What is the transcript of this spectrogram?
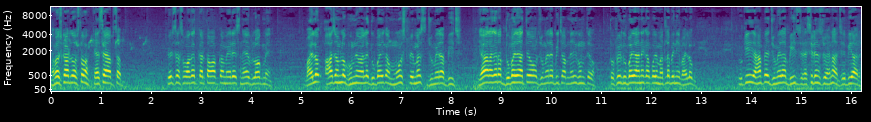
नमस्कार दोस्तों, कैसे हैं आप सब? फिर से स्वागत करता हूँ आपका मेरे इस नए ब्लॉग में। भाई लोग, आज हम लोग घूमने वाले दुबई का मोस्ट फ़ेमस जुमेरा बीच यार, अगर आप दुबई आते हो और जुमेरा बीच आप नहीं घूमते हो तो फिर दुबई आने का कोई मतलब ही नहीं भाई लोग। क्योंकि यहाँ पे जुमेरा बीच रेसिडेंस जो है ना, जेबीआर,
